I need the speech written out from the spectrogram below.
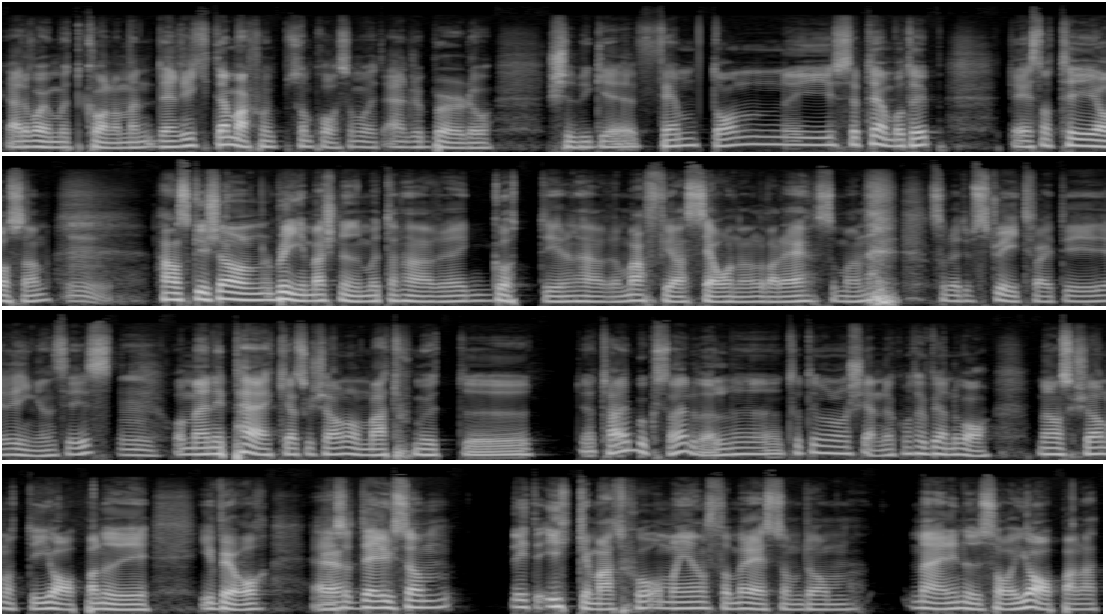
ja det var ju mot Conor, men den riktiga matchen som proffs var mot Andrew Burdo 2015 i september typ. Det är snart tio år sedan. Mm. Han ska ju köra en rematch nu mot den här eh, Gotti, den här maffiasonen eller vad det är, som, man, som det är typ streetfight i ringen sist. Mm. Och Manny Pacquiao ska köra någon match mot, uh, ja thaiboxare är det väl, Eh, jag tror inte någon känd, jag kommer inte ihåg vem det var. Men han ska köra något i Japan nu i, i vår. Ja. Så det är liksom lite icke-matcher om man jämför med det som de Manny nu sa i Japan, att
